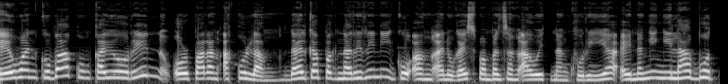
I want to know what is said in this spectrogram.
Ewan ko ba kung kayo rin or parang ako lang. Dahil kapag naririnig ko ang ano guys, pambansang awit ng Korea ay nangingilabot.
